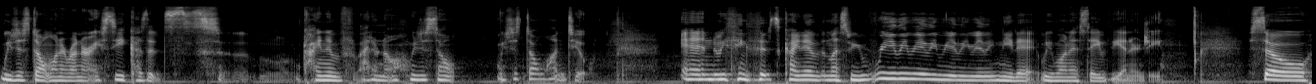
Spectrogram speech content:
we just don't want to run our AC because it's uh, kind of, I don't know, we just don't, we just don't want to. And we think that it's kind of, unless we really, really, really, really need it, we want to save the energy. So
